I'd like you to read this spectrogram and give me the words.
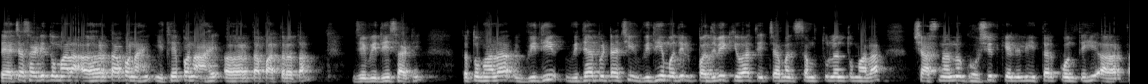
तर याच्यासाठी तुम्हाला अहर्ता पण आहे. इथे पण आहे अहर्ता पात्रता जे विधीसाठी. तर तुम्हाला विधी विद्यापीठाची विधीमधील पदवी किंवा त्याच्यामध्ये संतुलन तुम्हाला शासनानं घोषित केलेली इतर कोणतीही अर्थ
